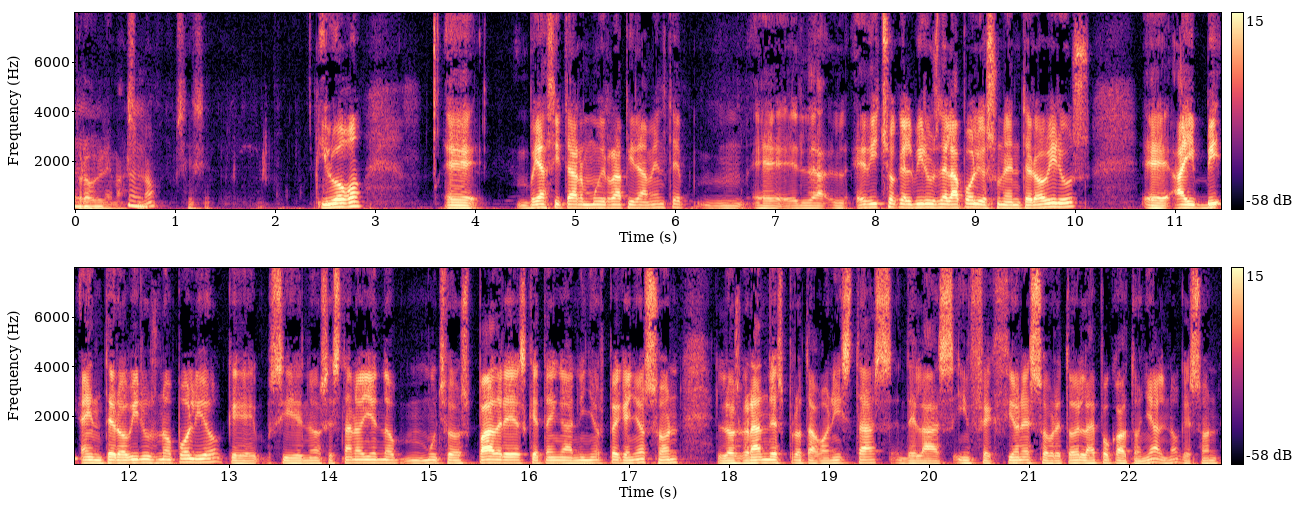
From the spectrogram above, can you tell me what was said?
problemas, mm. ¿no? Sí, sí. Y luego, eh, voy a citar muy rápidamente, mm, eh, he dicho que el virus de la polio es un enterovirus, eh, hay enterovirus no polio, que si nos están oyendo muchos padres que tengan niños pequeños, son los grandes protagonistas de las infecciones, sobre todo en la época otoñal, ¿no? que son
